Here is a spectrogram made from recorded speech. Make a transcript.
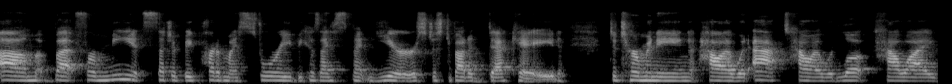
Um, but for me, it's such a big part of my story because I spent years, just about a decade, determining how I would act, how I would look, how I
